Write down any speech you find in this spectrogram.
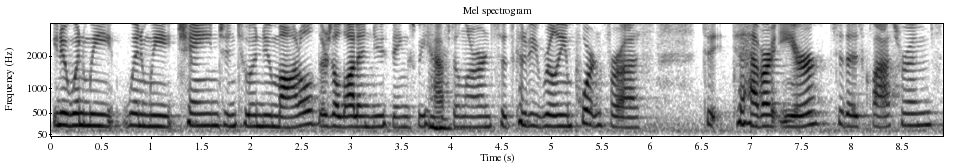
You know, when we, when we change into a new model, there's a lot of new things we have to learn. So it's going to be really important for us to, to have our ear to those classrooms,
